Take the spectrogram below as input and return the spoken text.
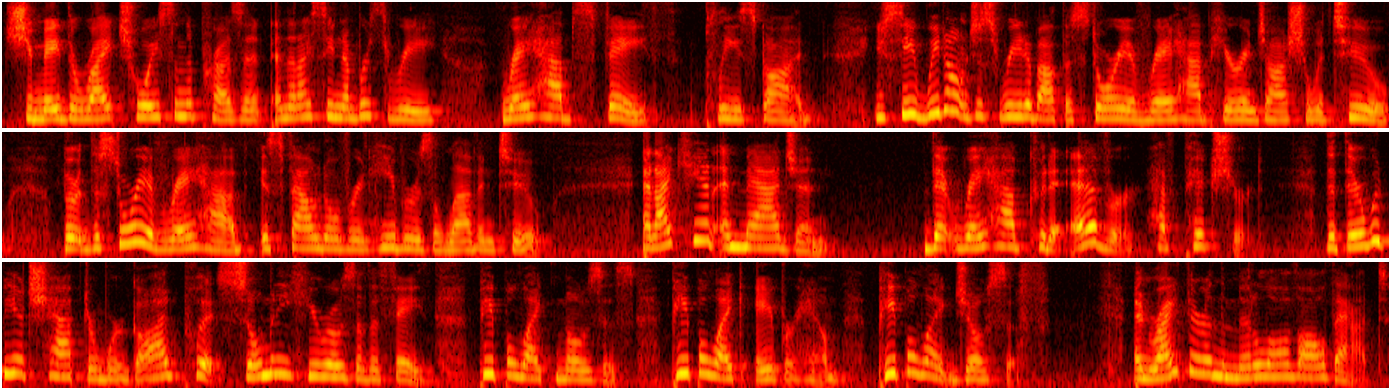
She made the right choice in the present. And then I see number three, Rahab's faith pleased God. You see, we don't just read about the story of Rahab here in Joshua 2, but the story of Rahab is found over in Hebrews 11 too. And I can't imagine that Rahab could ever have pictured that there would be a chapter where God put so many heroes of the faith, people like Moses, people like Abraham, people like Joseph. And right there in the middle of all that,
